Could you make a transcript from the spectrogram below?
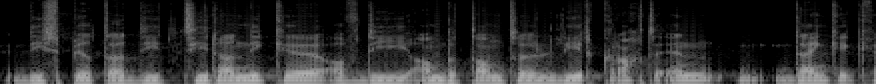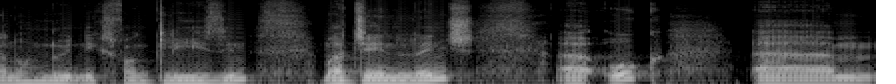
Die speelt daar die tyrannieke of die ambetante leerkrachten in, denk ik. Ik heb nog nooit niks van Glee gezien. Maar Jane Lynch eh, ook. Ehm,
